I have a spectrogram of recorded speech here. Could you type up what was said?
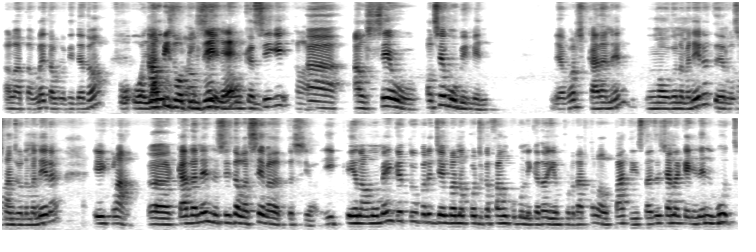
a la tauleta, al ordinador... O, o el llapis o el pinzell, eh? El que sigui, uh, el, seu, el seu moviment. Llavors, cada nen mou d'una manera, té les mans d'una manera, i clar, eh, cada nen necessita la seva adaptació. I, I en el moment que tu, per exemple, no pots agafar un comunicador i emportar-te'l al pati, estàs deixant aquell nen mut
